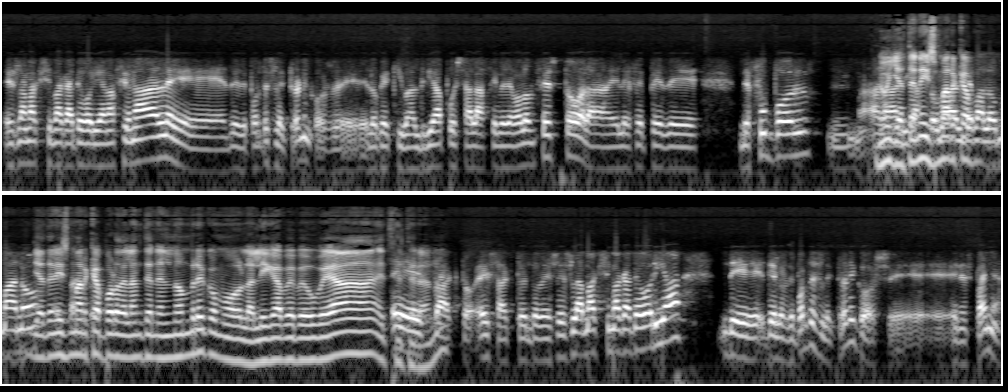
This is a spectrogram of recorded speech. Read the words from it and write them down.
es la máxima categoría nacional eh, de deportes electrónicos, eh, lo que equivaldría pues a la CB de baloncesto, a la LFP de, de fútbol, mm, a No, la ya Liga tenéis marca, de balonmano. ya tenéis Exacto. marca por delante en el nombre como la Liga BBVA, etcétera, ¿no? Exacto, exacto. Entonces es la máxima categoría de, de los deportes electrónicos eh, en España.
